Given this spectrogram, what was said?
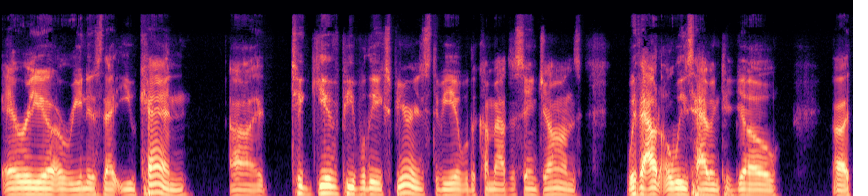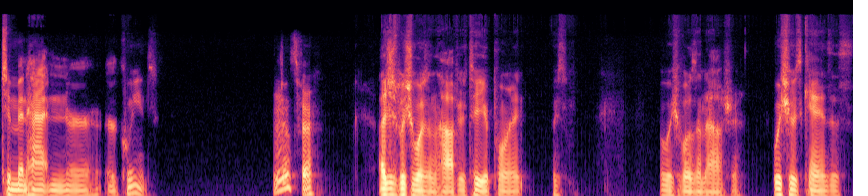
area arenas that you can uh, to give people the experience to be able to come out to St. John's without always having to go uh, to Manhattan or, or Queens. That's fair. I just wish it wasn't Hofstra. To your point, I wish it wasn't Hofstra. Wish it was Kansas,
